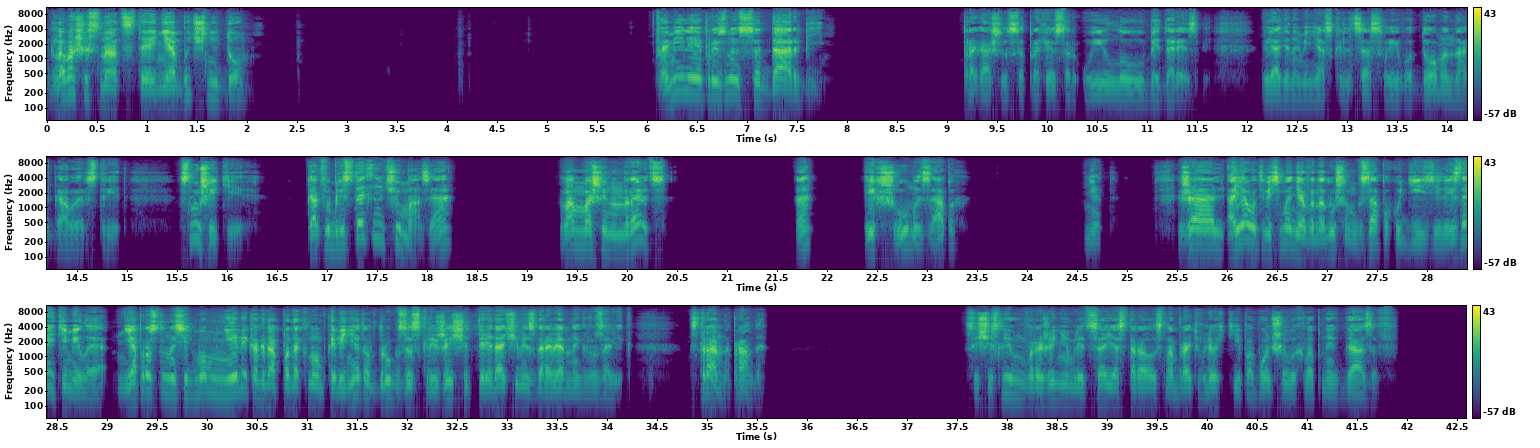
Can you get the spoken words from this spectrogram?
Глава 16. Необычный дом. Фамилия произносится Дарби. Прокашлялся профессор Уиллоу Бедаресби, глядя на меня с крыльца своего дома на Гауэр-стрит. Слушайте, как вы блистательно чумазы, а? Вам машина нравится? А? Их шум и запах? Нет. Жаль, а я вот весьма неравнодушен к запаху дизеля. И знаете, милая, я просто на седьмом небе, когда под окном кабинета вдруг заскрежещет передачами здоровенный грузовик. Странно, правда? Со счастливым выражением лица я старалась набрать в легкие побольше выхлопных газов.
